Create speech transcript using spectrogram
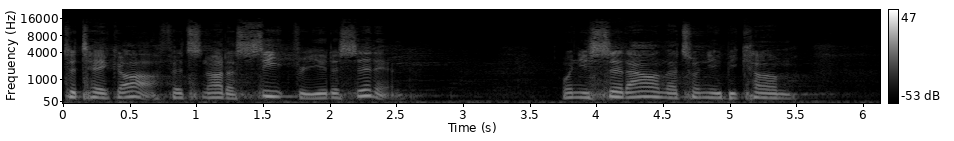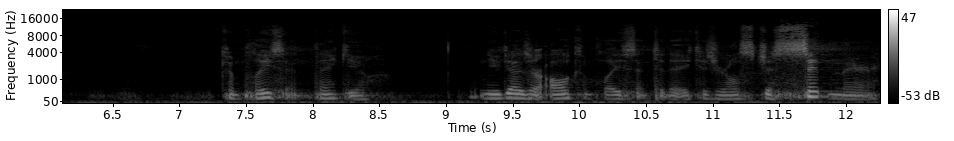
to take off. It's not a seat for you to sit in. When you sit down, that's when you become complacent. Thank you. And you guys are all complacent today because you're all just sitting there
